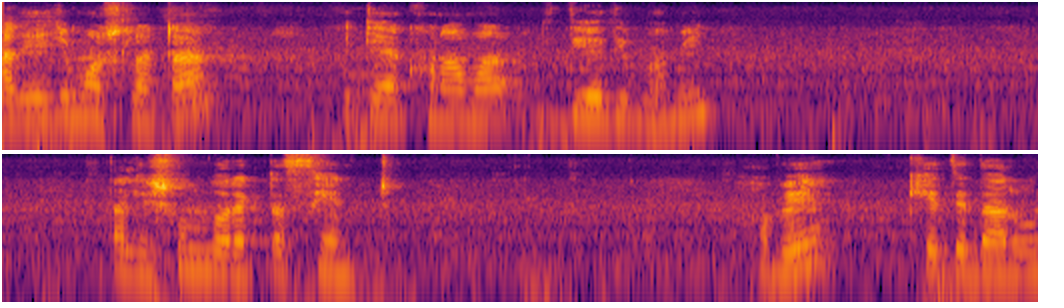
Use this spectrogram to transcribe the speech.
আর এই যে মশলাটা, এটা এখন আমার দিয়ে দিব আমি। তাহলে সুন্দর একটা সেন্ট হবে, খেতে দারুণ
